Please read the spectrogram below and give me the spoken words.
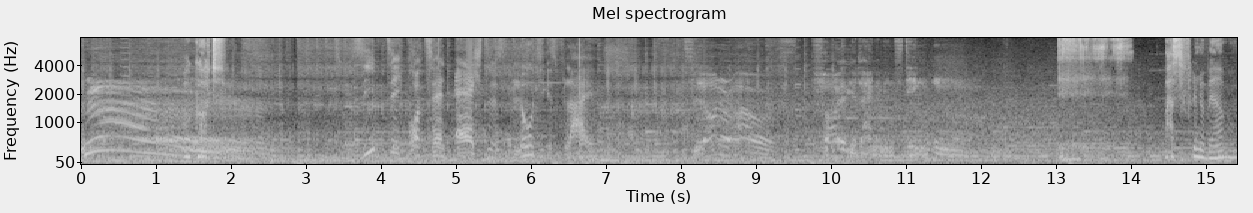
Oh Gott. 70 Prozent Prozent echtes, blutiges Fleisch. Slaughterhouse, folge deinen Instinkten. Was für eine Werbung.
